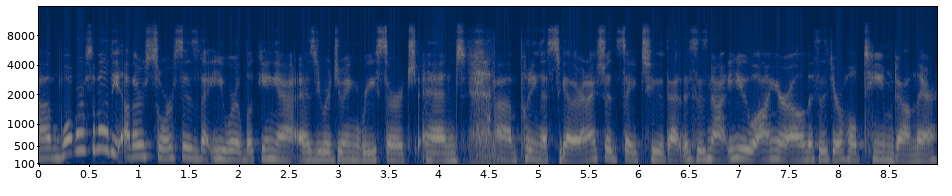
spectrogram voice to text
Um, what were some of the other sources that you were looking at as you were doing research and um, putting this together? And I should say, too, that this is not you on your own, this is your whole team down there.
